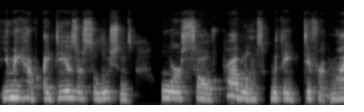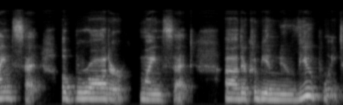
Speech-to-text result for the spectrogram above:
You may have ideas or solutions or solve problems with a different mindset, a broader mindset. Uh, there could be a new viewpoint,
